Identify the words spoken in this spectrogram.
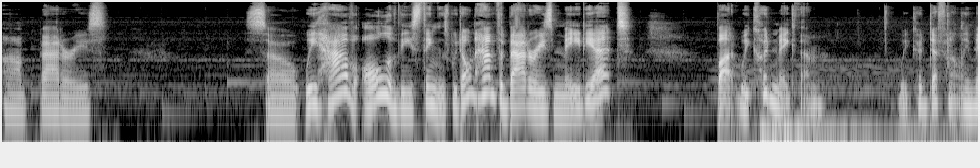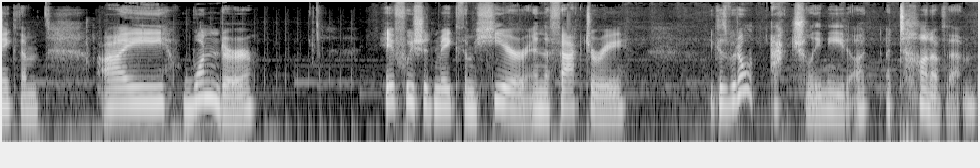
uh, batteries. So we have all of these things. We don't have the batteries made yet, but we could make them. We could definitely make them. I wonder if we should make them here in the factory because we don't actually need a, a ton of them.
